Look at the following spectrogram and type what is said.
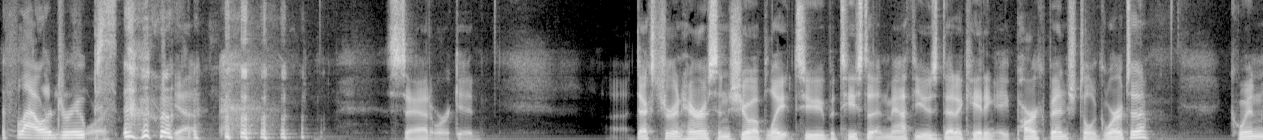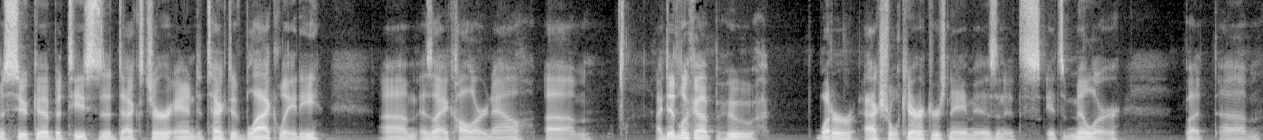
The flower onto the droops. yeah. Sad orchid. Dexter and Harrison show up late to Batista and Matthews dedicating a park bench to LaGuerta. Quinn, Masuka, Batista, Dexter, and Detective Black Lady, um, as I call her now. Um, I did look up who, what her actual character's name is, and it's it's Miller, but um,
